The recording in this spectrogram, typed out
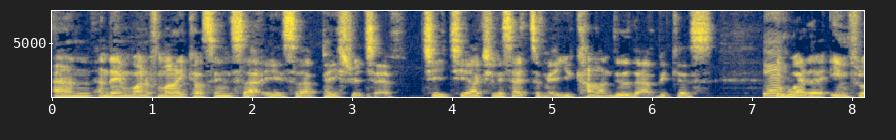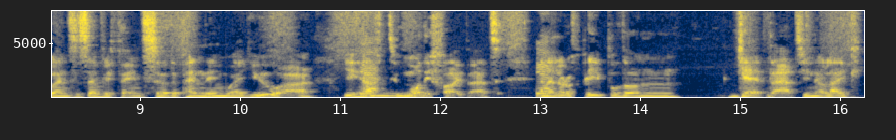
and and then one of my cousins uh, is a pastry chef. She she actually said to me, "You can't do that because yeah. the weather influences everything. So depending where you are, you have to modify that. Yeah. And a lot of people don't get that. You know, like."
